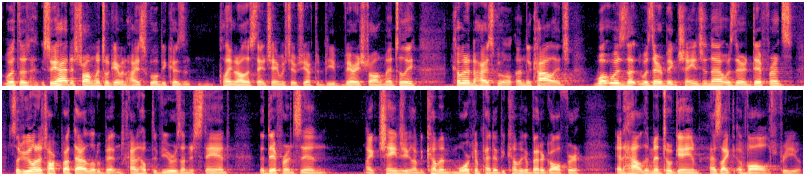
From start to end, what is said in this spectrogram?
with a so you had a strong mental game in high school because playing in all the state championships you have to be very strong mentally. Coming into high school into college what was that was there a big change in that? Was there a difference? So if you want to talk about that a little bit and kind of help the viewers understand the difference in like changing like becoming more competitive becoming a better golfer and how the mental game has like evolved for you.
